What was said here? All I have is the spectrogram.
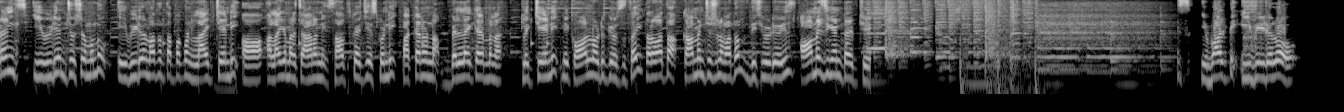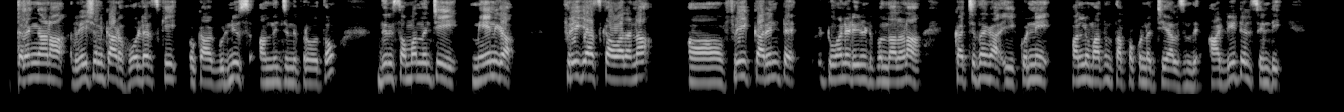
Friends ఈ వీడియోని చూసే ముందు ఈ వీడియోని మాత్రం తప్పకుండా లైక్ చేయండి. అలాగే మన ఛానల్ని సబ్స్క్రైబ్ చేసుకోండి. పక్కన ఉన్న బెల్ ఐకాన్ మన క్లిక్ చేయండి. మీకు ఆల్ నోటిఫికేషన్ వస్తాయి. తర్వాత కామెంట్ చేసిన మాత్రం దిస్ వీడియో ఈజ్ అమేజింగ్ అని టైప్ చేయండి. ఇవాళ ఈ వీడియోలో తెలంగాణ రేషన్ కార్డ్ హోల్డర్స్కి ఒక గుడ్ న్యూస్ అందించింది ప్రభుత్వం. దీనికి సంబంధించి మెయిన్గా ఫ్రీ గ్యాస్ కావాలన్నా free current two hundred unit పొందాలన్నా ఖచ్చితంగా ఈ కొన్ని పనులు మాత్రం తప్పకుండా చేయాల్సిందే. ఆ డీటెయిల్స్ ఏంటి?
